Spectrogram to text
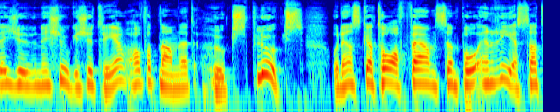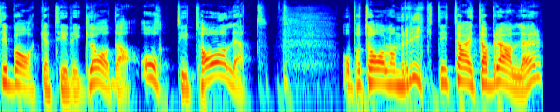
juni 2023 har fått namnet Hux Flux och den ska ta fansen på en resa tillbaka till det glada 80-talet. Och på tal om riktigt tajta brallor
